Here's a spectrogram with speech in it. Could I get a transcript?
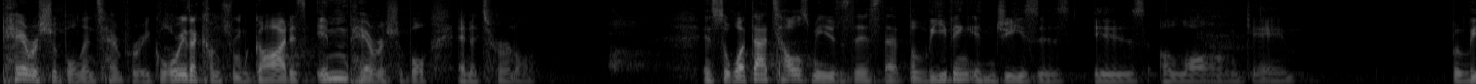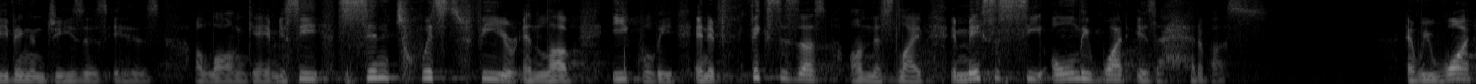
perishable and temporary. Glory that comes from God is imperishable and eternal. And so, what that tells me is this that believing in Jesus is a long game. Believing in Jesus is a long game. You see, sin twists fear and love equally, and it fixes us on this life. It makes us see only what is ahead of us. And we want,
